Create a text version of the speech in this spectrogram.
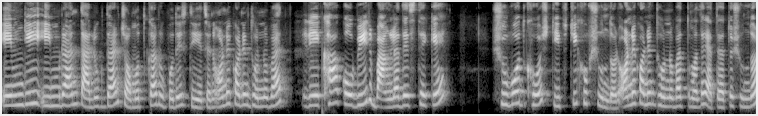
এমডি ইমরান তালুকদার চমৎকার উপদেশ দিয়েছেন। অনেক অনেক ধন্যবাদ। রেখা কবির বাংলাদেশ থেকে সুবোধ ঘোষ টিপসটি খুব সুন্দর। অনেক অনেক ধন্যবাদ তোমাদের এত এত সুন্দর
